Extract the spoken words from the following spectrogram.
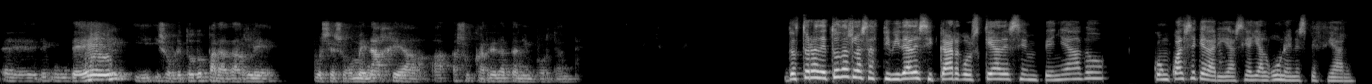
eh, de, de, él y, y, sobre todo para darle pues eso, homenaje a, a, a su carrera tan importante. Doctora, de todas las actividades y cargos que ha desempeñado, ¿con cuál se quedaría, si hay alguna en especial?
